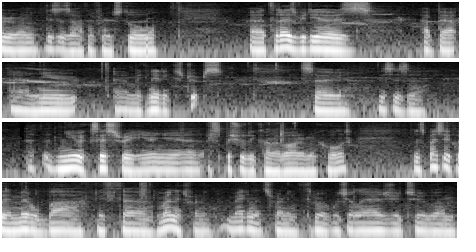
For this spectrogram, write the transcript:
everyone, this is Arthur from StoreWALL. Uh, today's video is about our new uh, magnetic strips. So this is a, a, new accessory here, a, new, a specialty kind of item we call it. But it's basically a metal bar with uh, magnets running, magnets running through it, which allows you to um,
